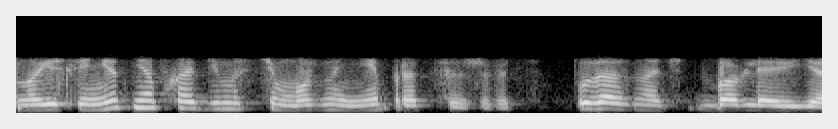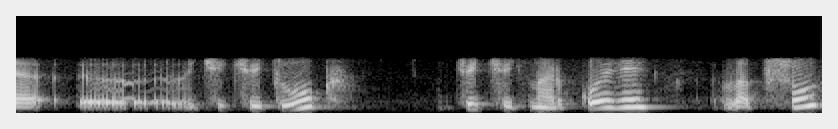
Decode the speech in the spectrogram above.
Но если нет необходимости, можно не процеживать. Туда, значит, добавляю я э, чуть-чуть лук, чуть-чуть моркови, лапшу.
